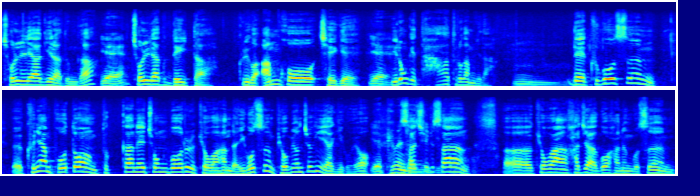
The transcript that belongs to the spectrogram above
전략이라든가 예. 전략 데이터 그리고 암호 체계 예. 이런 게 다 들어갑니다. 음. 네, 그것은 어, 그냥 보통 북한의 정보를 교환한다. 이것은 표면적인 이야기고요. 예, 표면적인 사실상 어, 교환하자고 하는 것은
